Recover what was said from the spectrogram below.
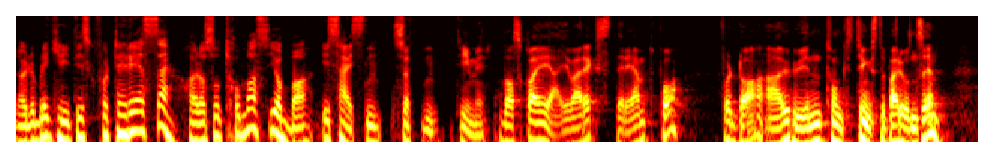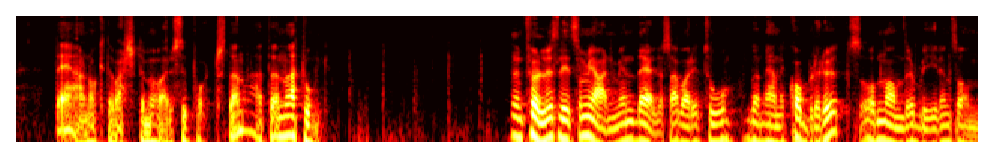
Når det blir kritisk for Therese, har også Thomas jobba i 16-17 timer. Da skal jeg være ekstremt på, for da er jo hun i den tyngste perioden sin. Det er nok det verste med å være support. Den er, den er tung. Den føles litt som hjernen min deler seg bare i to. Den ene kobler ut, og den andre blir en sånn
